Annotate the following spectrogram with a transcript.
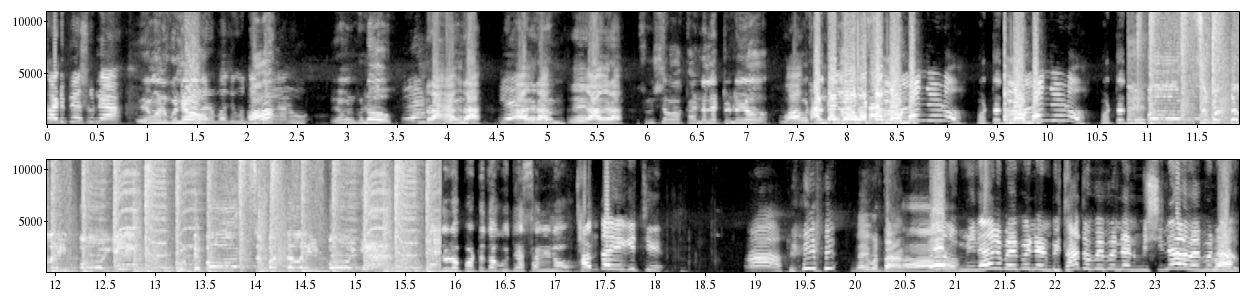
కడిపేసుకున్నా. ఏమనుకున్నావు? గర్భవతి గుద్దగా నువ్వు. ఏమనుకున్నావు? ఉండరా ఆగరా ఏ? ఆగరా ఏ? ఆగరా. చూసావా కండలు ఎట్టుండయో? వా కండల్లో వట్టల్లో ఉండు. కళ్ళని చూడు. పొట్టతో కళ్ళని చూడు. పొట్టతో చూడు పొట్టతో గుద్దేస్తా నేను. ఎగిచ్చి. భయపడతాడు. ఏడు, మీ భయపడినాడు మీ తాత భయపడినాడు మీ చిన్నాన్న భయపడ్డాడు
